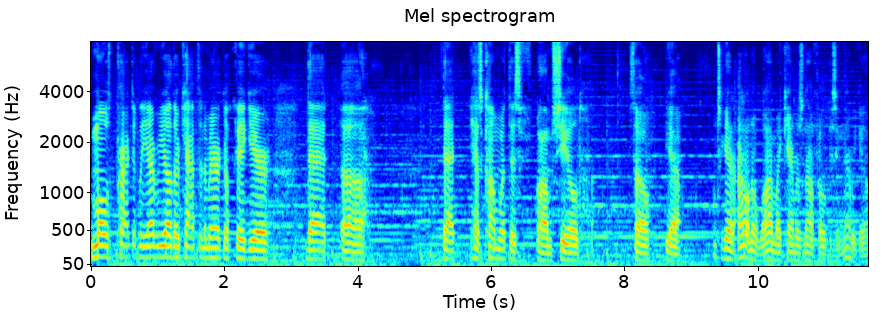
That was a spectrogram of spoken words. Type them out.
most practically every other Captain America figure that uh, that has come with this um, shield. So yeah, once again, I don't know why my camera's not focusing. There we go.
